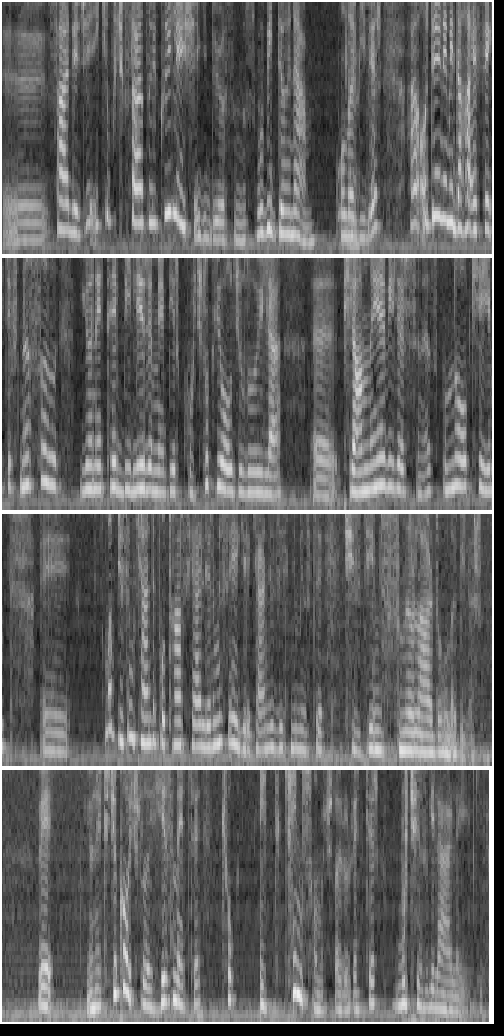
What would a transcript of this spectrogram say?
e, sadece iki buçuk saat uykuyla işe gidiyorsunuz. Bu bir dönem olabilir. Ha, o dönemi daha efektif nasıl yönetebilirim bir koçluk yolculuğuyla e, planlayabilirsiniz. Bununla okeyim. E, ama bizim kendi potansiyellerimizle ilgili kendi zihnimizde çizdiğimiz sınırlar da olabilir. Ve yönetici koçluğu hizmeti çok etkin sonuçlar üretir bu çizgilerle ilgili.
